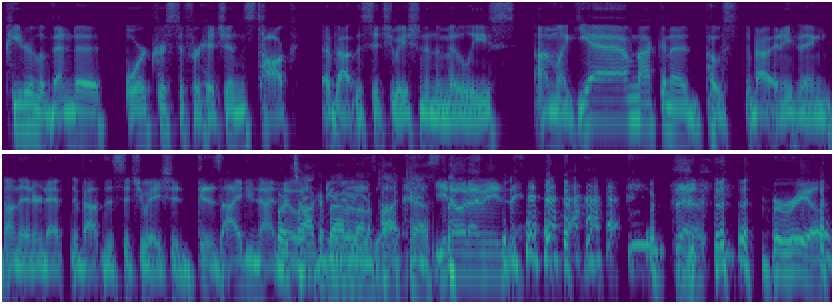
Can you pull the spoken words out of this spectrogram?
Peter Levenda or Christopher Hitchens talk about the situation in the Middle East, I'm like, yeah, I'm not gonna post about anything on the internet about this situation because I do not know. or know talk about it on a well. podcast. You know what I mean? So, for real,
